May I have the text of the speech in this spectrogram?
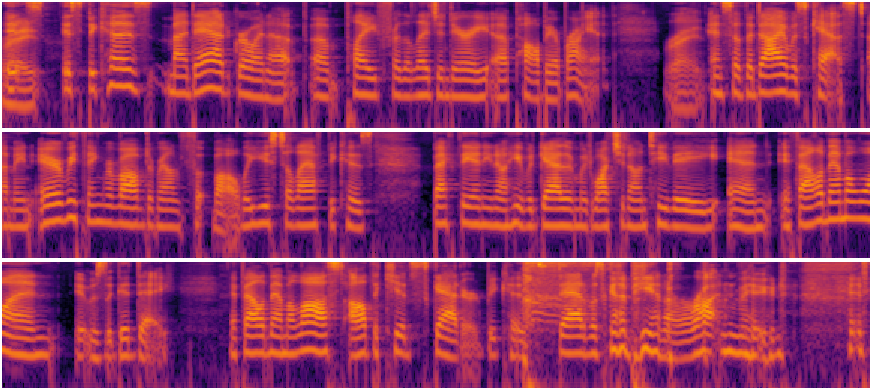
It's Right. it's because my dad, growing up, um, played for the legendary uh, Paul Bear Bryant. Right. And so the die was cast. I mean, everything revolved around football. We used to laugh because back then, you know, he would gather and we'd watch it on TV. And if Alabama won, it was a good day. If Alabama lost, all the kids scattered because dad was going to be in a rotten mood.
